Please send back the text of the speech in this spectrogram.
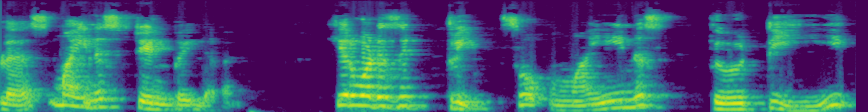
plus minus 10 by 11. Here what is it? 3. So minus 30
